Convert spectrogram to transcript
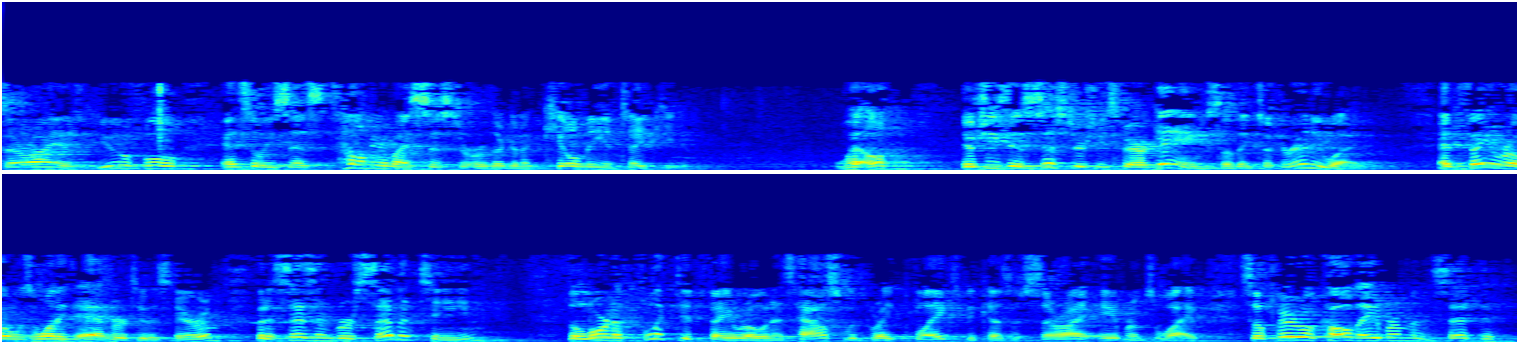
Sarai is beautiful. And so he says, Tell them you're my sister or they're going to kill me and take you. Well, if she's his sister, she's fair game. So they took her anyway. And Pharaoh was wanting to add her to his harem. But it says in verse 17, the Lord afflicted Pharaoh and his house with great plagues because of Sarai, Abram's wife. So Pharaoh called Abram and said,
